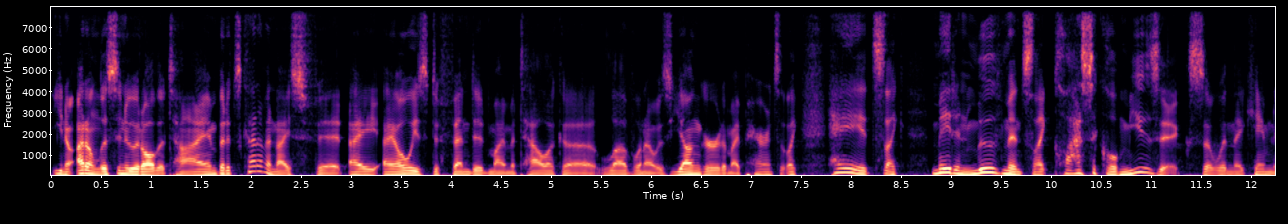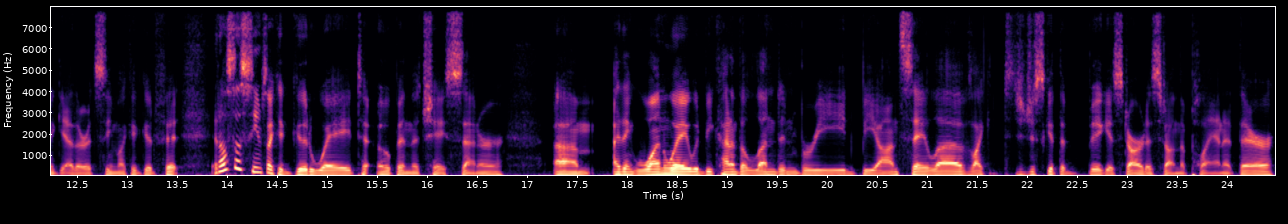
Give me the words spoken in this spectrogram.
you know, I don't listen to it all the time, but it's kind of a nice fit. I, I always defended my Metallica love when I was younger to my parents that like, hey, it's like made in movements like classical music. So when they came together, it seemed like a good fit. It also seems like a good way to open the Chase Center. Um, I think one way would be kind of the London breed Beyonce love, like to just get the biggest artist on the planet there.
